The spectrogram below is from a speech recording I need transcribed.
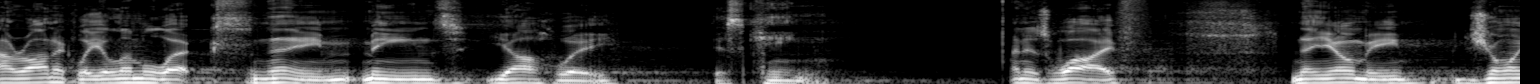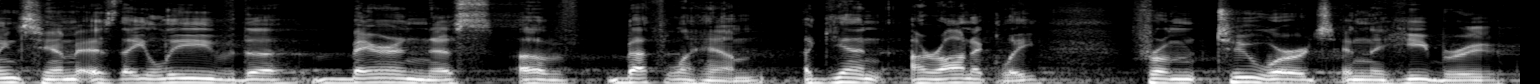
Ironically, Elimelech's name means Yahweh is king. And his wife, Naomi, joins him as they leave the barrenness of Bethlehem. Again, ironically, from two words in the Hebrew,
